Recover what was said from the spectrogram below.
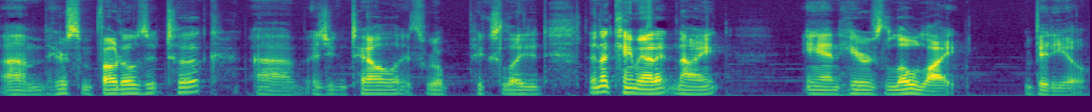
Um, here's some photos it took. Uh, as you can tell, it's real pixelated. Then I came out at night, and here's low light video.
